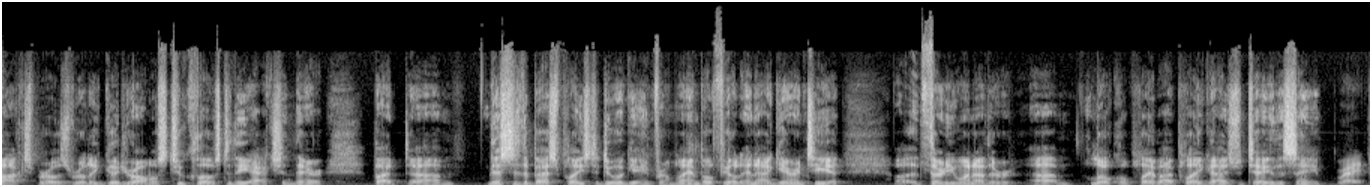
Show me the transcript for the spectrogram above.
is really good. You're almost too close to the action there. But, um, this is the best place to do a game from Lambeau Field, and I guarantee you, uh, 31 other um, local play-by-play guys would tell you the same. Right.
